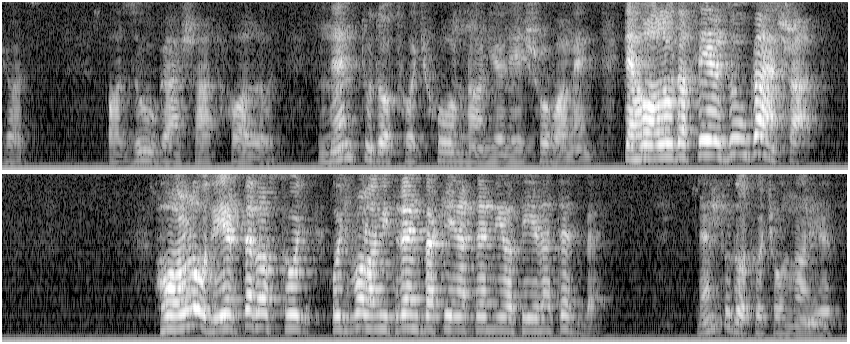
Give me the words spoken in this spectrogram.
Igaz? A zúgását hallod. Nem tudod, hogy honnan jön és hova ment. Te hallod a szél zúgását? Hallod, érted azt, hogy, hogy valamit rendbe kéne tenni az életedbe? Nem tudod, hogy honnan jött.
